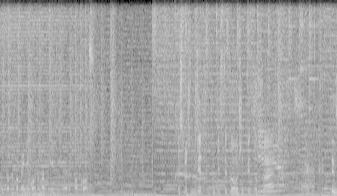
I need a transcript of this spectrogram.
Мы тоже пока не можем ответить на этот вопрос. Я спрашиваю, где купить такого же петуха? ты?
